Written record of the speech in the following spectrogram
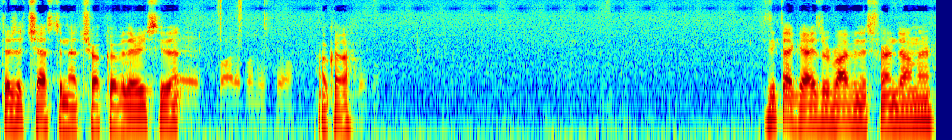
There's a chest in that truck over there. You see that? Yeah, spot up on this hill. Okay. You think that guy's reviving his friend down there?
